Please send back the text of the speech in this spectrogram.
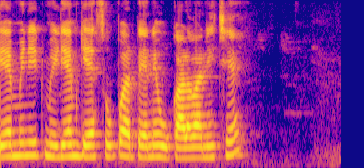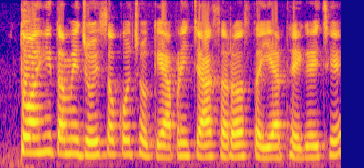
બે મિનિટ મીડિયમ ગેસ ઉપર તેને ઉકાળવાની છે. તો અહીં તમે જોઈ શકો છો કે આપણી ચા સરસ તૈયાર થઈ ગઈ છે.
